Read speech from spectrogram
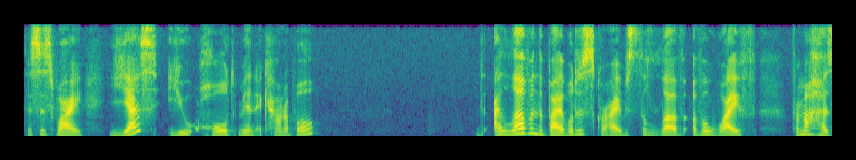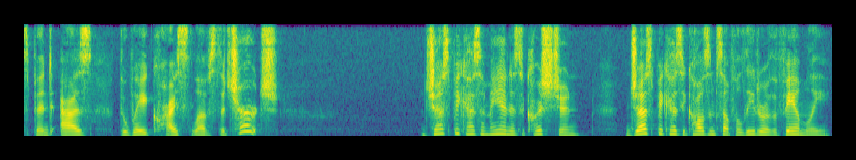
This is why, yes, you hold men accountable. I love when the Bible describes the love of a wife from a husband as the way Christ loves the church. Just because a man is a Christian, just because he calls himself a leader of the family,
